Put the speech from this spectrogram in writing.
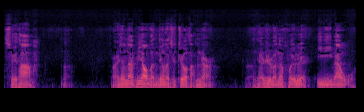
随他吧，啊，反正现在比较稳定的是只有咱们这儿，啊，你看日本的汇率一比一百五，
